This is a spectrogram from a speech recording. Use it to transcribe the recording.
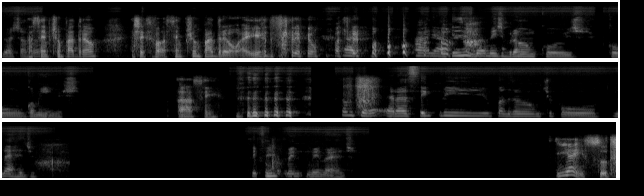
Eu achava. Mas sempre tinha um padrão. Achei que você falava, sempre tinha um padrão. Aí eu descreveu um padrão. Ah, é, aqueles homens brancos com gominhos. Ah, sim. Então, era, era sempre o padrão, tipo, nerd. Sempre foi meio, meio nerd. E é isso.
